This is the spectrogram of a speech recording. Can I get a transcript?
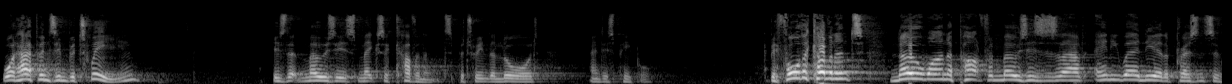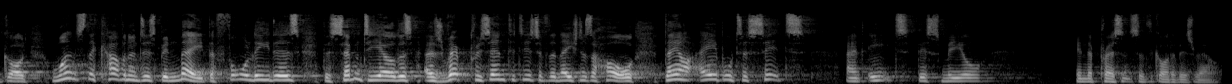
What happens in between is that Moses makes a covenant between the Lord and his people. Before the covenant, no one apart from Moses is allowed anywhere near the presence of God. Once the covenant has been made, the four leaders, the 70 elders, as representatives of the nation as a whole, they are able to sit and eat this meal in the presence of the God of Israel.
